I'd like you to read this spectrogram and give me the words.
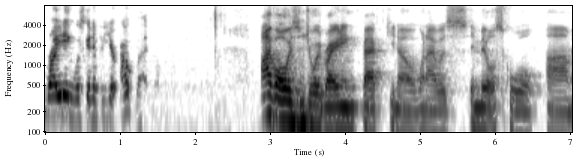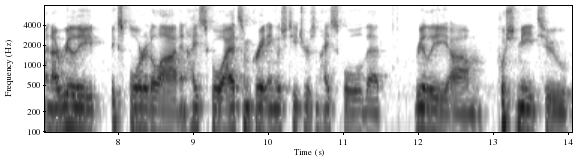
writing was going to be your outlet? I've always enjoyed writing back, you know, when I was in middle school. Um, and I really explored it a lot in high school. I had some great English teachers in high school that really um, pushed me to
